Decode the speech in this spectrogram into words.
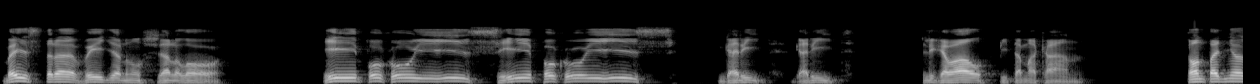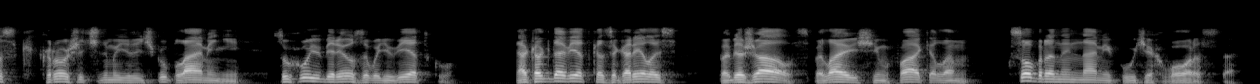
быстро выдернул сверло. «И пукуис, и пукуис!» «Горит, горит!» — ликовал Питамакан. Он поднес к крошечному язычку пламени сухую березовую ветку, а когда ветка загорелась, побежал с пылающим факелом к собранной нами куче хвороста.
